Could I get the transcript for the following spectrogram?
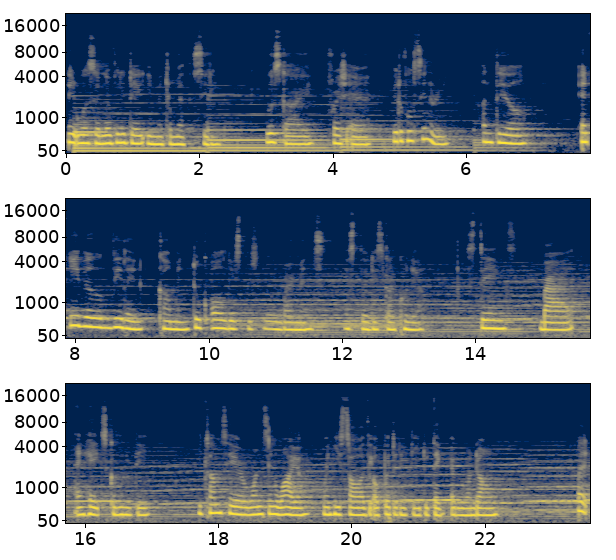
It was a lovely day in Metromath City. Blue sky, fresh air, beautiful scenery. Until an evil villain come and took all these peaceful environments. Mr. Dyscalculia stings, bad, and hates community. He comes here once in a while when he saw the opportunity to take everyone down. But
